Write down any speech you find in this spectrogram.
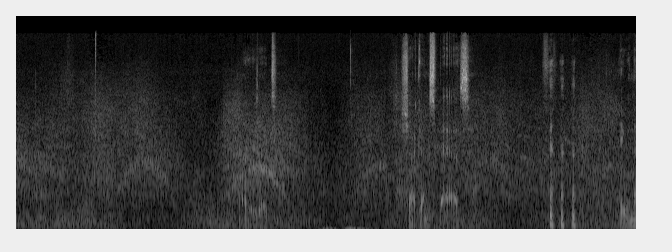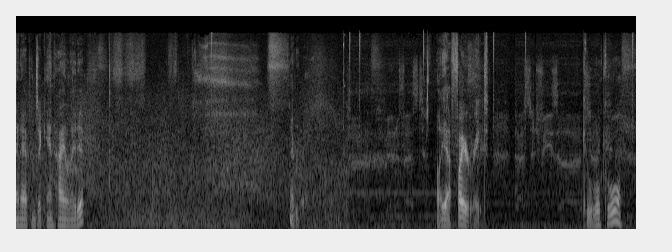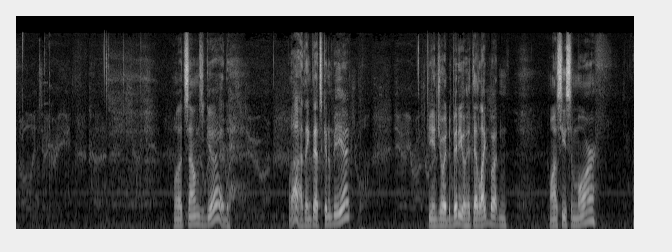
Shotgun Spazz. hey, when that happens, I can't highlight it. There we go. Oh yeah, fire rate. Cool, cool. Well, it sounds good. Well, I think that's going to be it. If you enjoyed the video, hit that like button. Want to see some more?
